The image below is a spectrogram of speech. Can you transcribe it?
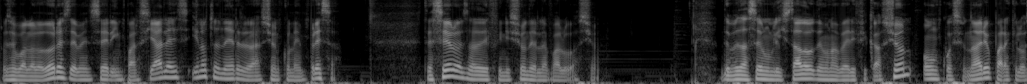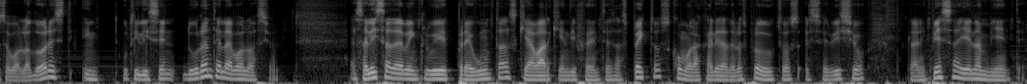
Los evaluadores deben ser imparciales y no tener relación con la empresa. Tercero es la definición de la evaluación. Debes hacer un listado de una verificación o un cuestionario para que los evaluadores utilicen durante la evaluación. Esa lista debe incluir preguntas que abarquen diferentes aspectos como la calidad de los productos, el servicio, la limpieza y el ambiente.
